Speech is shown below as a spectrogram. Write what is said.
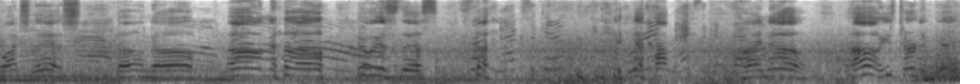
Watch this. Oh no. Oh Oh, no. Who is this? Mexican? Yeah. Mexican town. I know. Oh, he's turning good.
